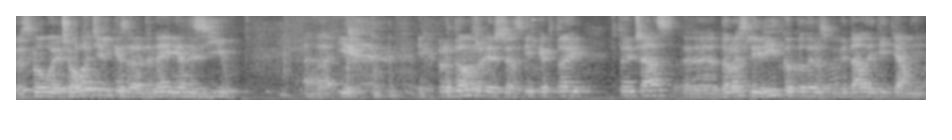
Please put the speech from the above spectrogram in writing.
висновує, чого тільки заради неї я не з'їв. Е, і, і продовжує, що оскільки в той, в той час е, дорослі рідко коли розповідали дітям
